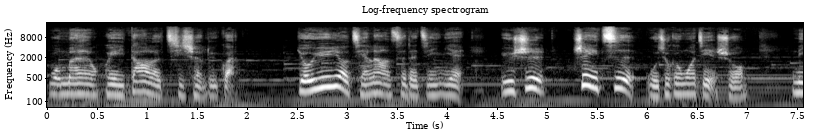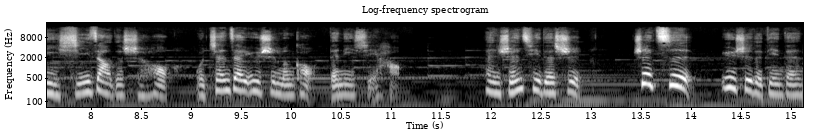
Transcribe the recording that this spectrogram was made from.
我们回到了汽车旅馆。由于有前两次的经验，于是这一次我就跟我姐说：“你洗澡的时候，我站在浴室门口等你洗好。”很神奇的是，这次浴室的电灯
